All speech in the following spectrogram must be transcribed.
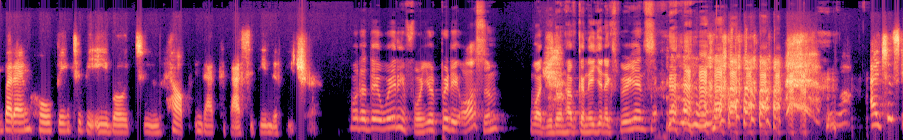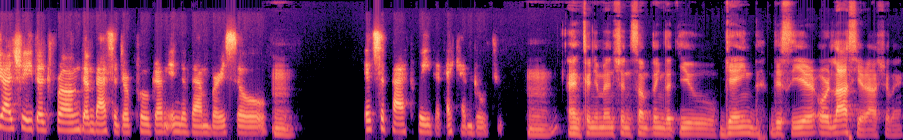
but I'm hoping to be able to help in that capacity in the future. What are they waiting for? You're pretty awesome. What, you don't have Canadian experience? I just graduated from the ambassador program in November, so Mm, it's a pathway that I can go to. Mm. And can you mention something that you gained this year or last year, actually?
